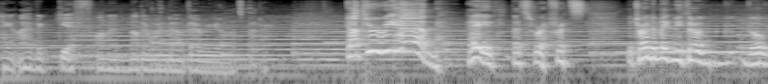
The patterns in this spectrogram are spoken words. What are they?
Hang on, I have a GIF on another window. There we go, that's better. Got through rehab! Hey, that's reference. They tried to make me throw go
